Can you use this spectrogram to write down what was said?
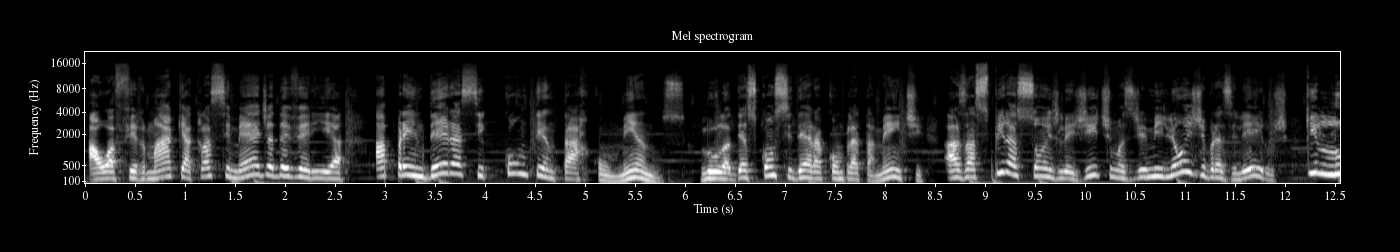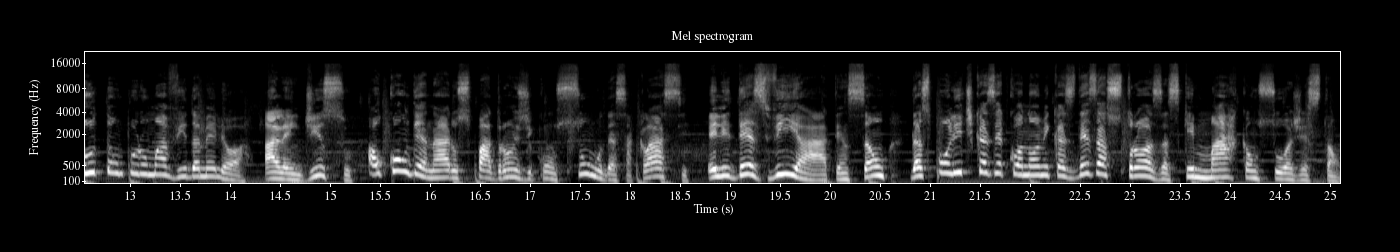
Ao afirmar que a classe média deveria aprender a se contentar com menos, Lula desconsidera completamente as aspirações legítimas de milhões de brasileiros que lutam por uma vida melhor. Além disso, ao condenar os padrões de consumo dessa classe, ele desvia a atenção das políticas econômicas desastrosas que marcam sua gestão.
